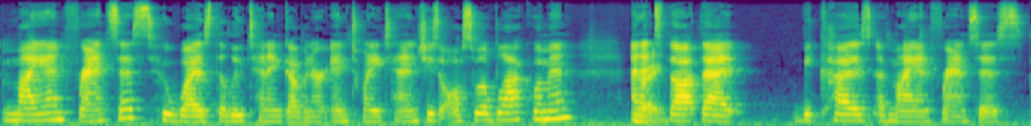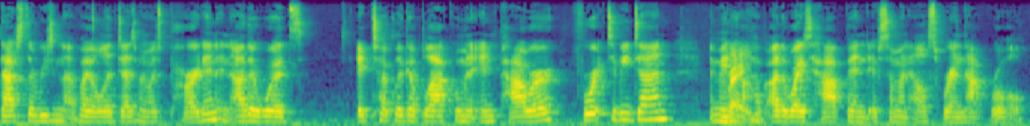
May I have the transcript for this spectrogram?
Mayann Francis, who was the lieutenant governor in 2010, she's also a black woman. And it's thought that because of Mayann Francis, that's the reason that Viola Desmond was pardoned. In other words, it took like a black woman in power for it to be done. It may Right. not have otherwise happened if someone else were in that role.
